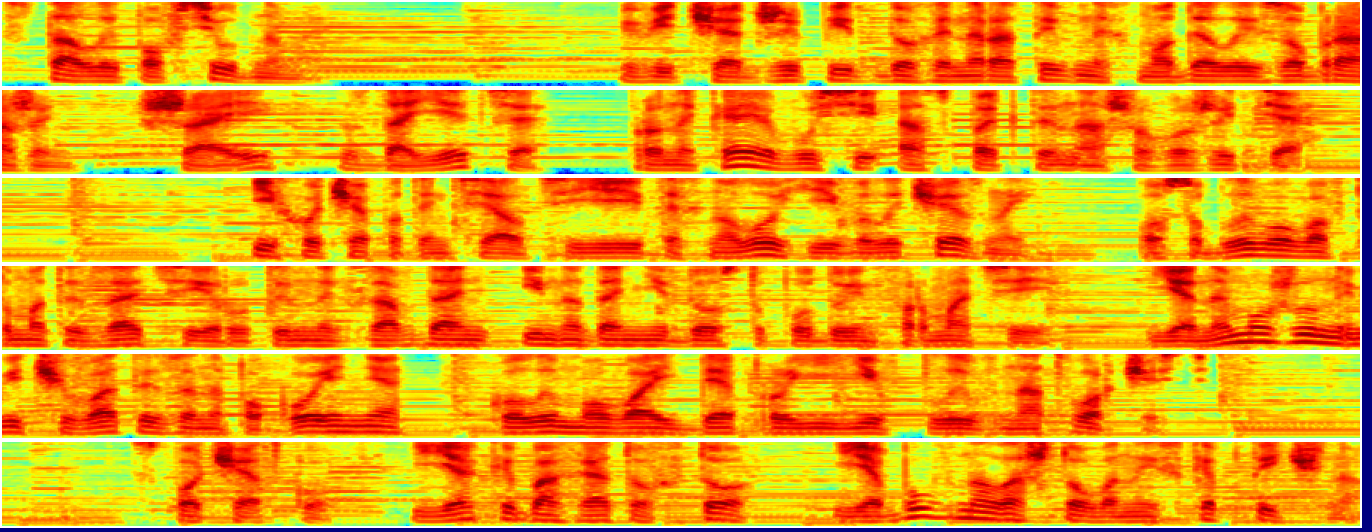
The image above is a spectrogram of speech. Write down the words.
стали повсюдними. Від ChatGPT до генеративних моделей зображень шаї, здається, проникає в усі аспекти нашого життя. І хоча потенціал цієї технології величезний, особливо в автоматизації рутинних завдань і наданні доступу до інформації, я не можу не відчувати занепокоєння, коли мова йде про її вплив на творчість. Спочатку, як і багато хто, я був налаштований скептично.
